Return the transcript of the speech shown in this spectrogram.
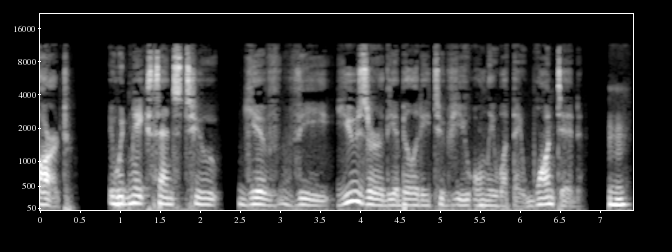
art, it would make sense to give the user the ability to view only what they wanted Mhm.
